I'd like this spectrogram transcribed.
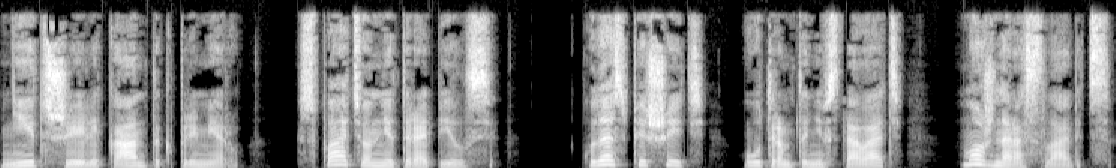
Ницше или Канта, к примеру. Спать он не торопился. Куда спешить? Утром-то не вставать, можно расслабиться.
